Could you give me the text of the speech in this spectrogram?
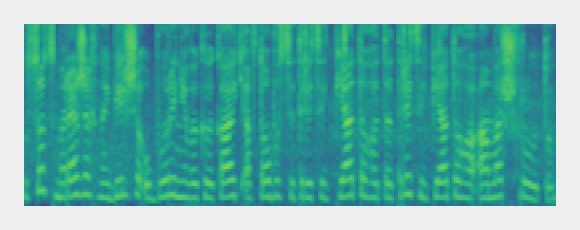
У соцмережах найбільше обурення викликають автобуси 35-го та 35-го А маршруту.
